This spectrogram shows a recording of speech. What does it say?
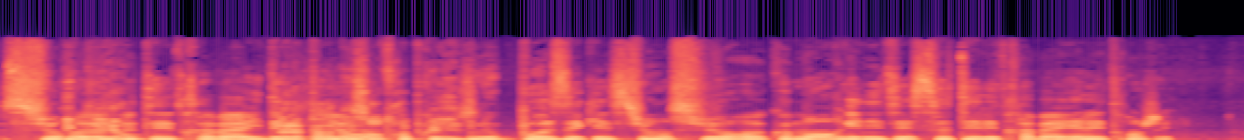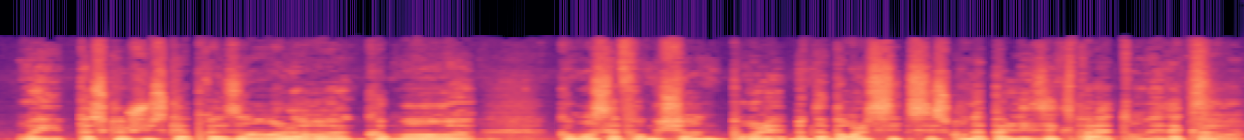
sur clients. le télétravail, des de la part clients des entreprises qui nous posent des questions sur comment organiser ce télétravail à l'étranger. Oui, parce que jusqu'à présent, alors comment comment ça fonctionne pour les D'abord, c'est c'est ce qu'on appelle les expats. On est d'accord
